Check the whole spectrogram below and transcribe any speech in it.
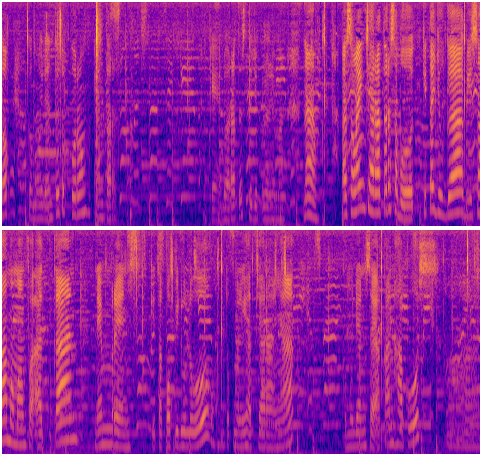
Stop. Kemudian tutup kurung enter. Oke okay, 275 nah eh, selain cara tersebut kita juga bisa memanfaatkan name range. Kita copy dulu untuk melihat caranya kemudian saya akan hapus uh,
